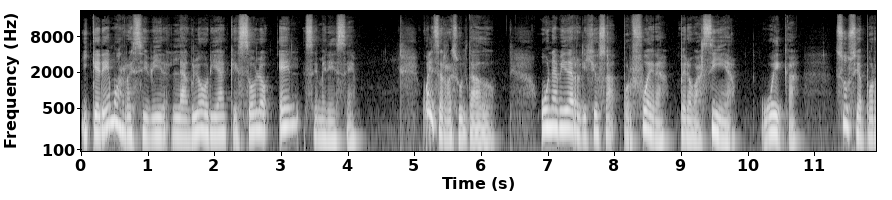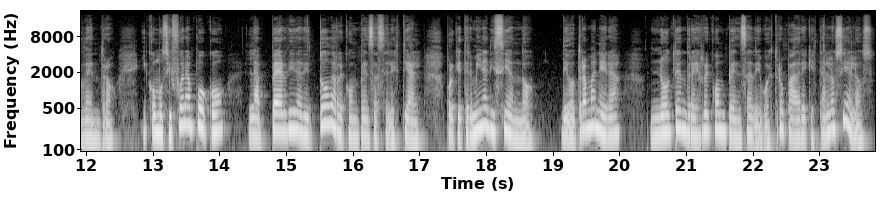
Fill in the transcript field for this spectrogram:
y queremos recibir la gloria que solo Él se merece. ¿Cuál es el resultado? Una vida religiosa por fuera, pero vacía, hueca, sucia por dentro, y como si fuera poco, la pérdida de toda recompensa celestial, porque termina diciendo, de otra manera, no tendréis recompensa de vuestro Padre que está en los cielos.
